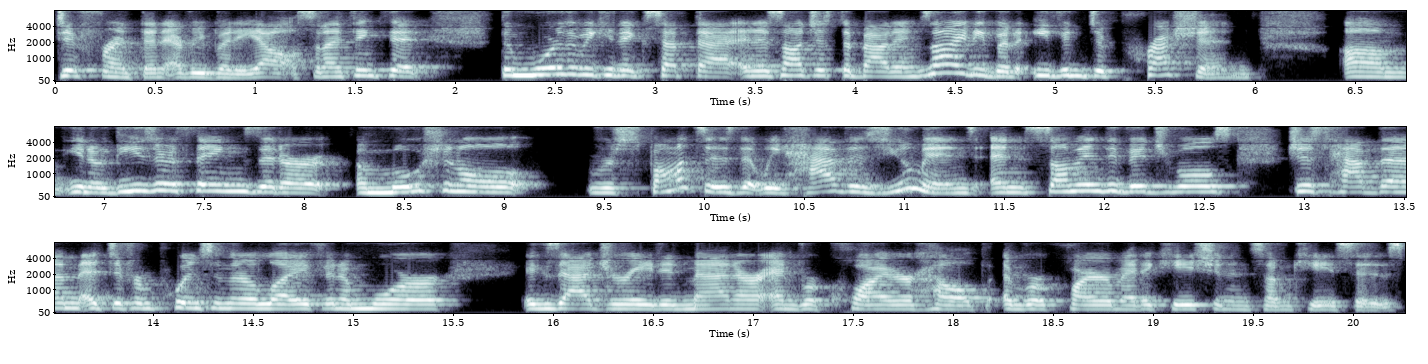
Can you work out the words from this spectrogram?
different than everybody else. And I think that the more that we can accept that, and it's not just about anxiety, but even depression, um, you know, these are things that are emotional responses that we have as humans and some individuals just have them at different points in their life in a more exaggerated manner and require help and require medication in some cases.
